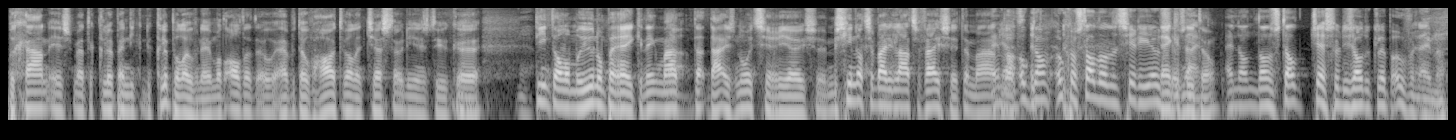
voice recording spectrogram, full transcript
begaan is met de club en die de club wil overnemen. Want altijd over, hebben we het over Hartwell en Chesto. Die is natuurlijk uh, ja. tientallen miljoen op een rekening. Maar ja. daar is nooit serieus. Uh, misschien dat ze bij die laatste vijf zitten. Maar, nee, maar dat, ook, dan, ook al stel dat het serieus denk zou het. Niet, en dan, dan stelt Chesto die zou de club overnemen.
